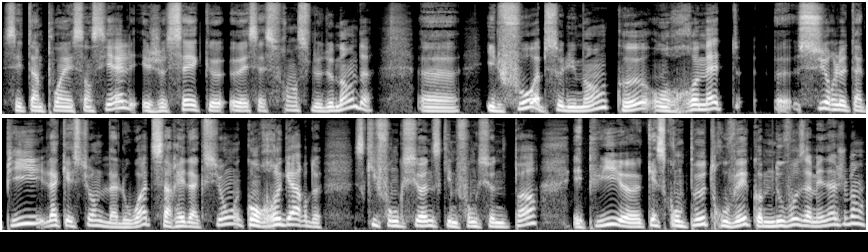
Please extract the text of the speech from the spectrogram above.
c'est un point essentiel et je sais que ESS France le demande. il faut absolument qu'on remette euh, sur le tapis la question de la loi, de sa rédaction, qu'on regarde ce qui fonctionne, ce qui ne fonctionne pas, et puis euh, qu'est-ce qu'on peut trouver comme nouveaux aménagements.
